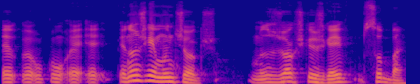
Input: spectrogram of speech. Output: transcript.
eu, eu, eu, eu não joguei muitos jogos, mas os jogos que eu joguei soube bem.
